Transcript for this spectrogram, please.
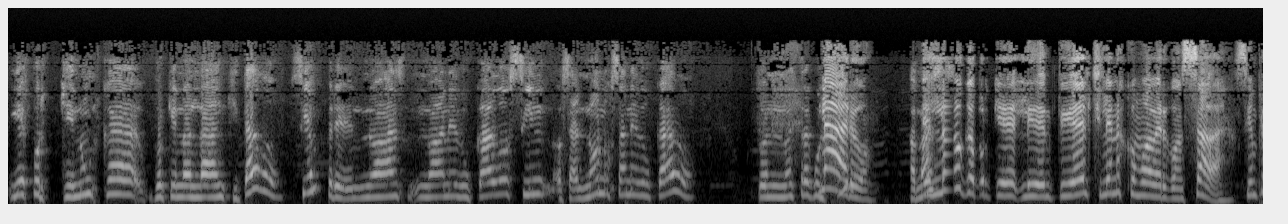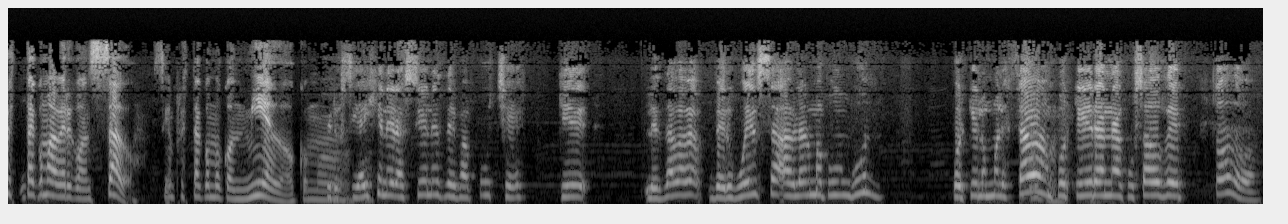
y es porque nunca, porque nos la han quitado, siempre, nos han, nos han educado sin, o sea, no nos han educado con nuestra cultura. Claro, Jamás. es loco porque la identidad del chileno es como avergonzada, siempre está como avergonzado, siempre está como con miedo, como... Pero si hay generaciones de mapuches que les daba vergüenza hablar mapudungún, porque los molestaban, porque eran acusados de todo.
